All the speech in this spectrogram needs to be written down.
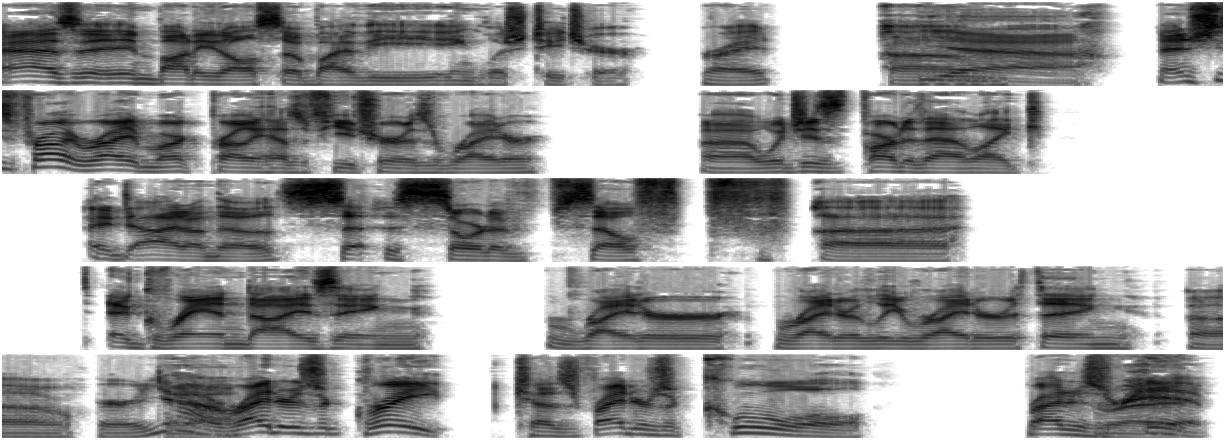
As embodied also by the English teacher, right? Um, yeah And she's probably right. Mark probably has a future as a writer, uh, which is part of that, like, I, I don't know, s- sort of self uh, aggrandizing writer, writerly writer thing, uh, where, yeah, Yeah. writers are great because writers are cool, writers are Right. hip.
